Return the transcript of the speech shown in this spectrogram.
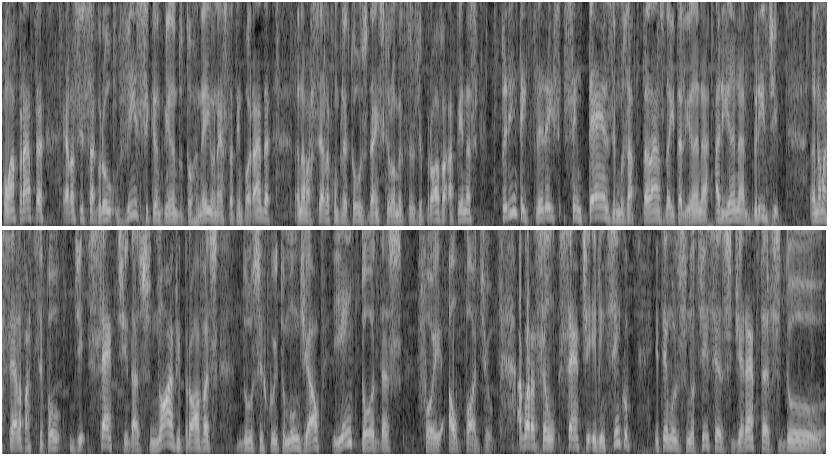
Com a prata, ela se sagrou vice-campeã do torneio nesta temporada. Ana Marcela completou os 10 quilômetros de prova apenas 33 centésimos atrás da italiana Ariana Bridi. Ana Marcela participou de sete das nove provas do circuito mundial e em todas foi ao pódio. Agora são 7h25 e temos notícias diretas do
